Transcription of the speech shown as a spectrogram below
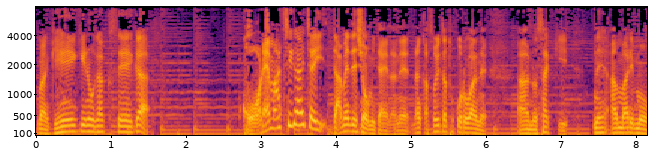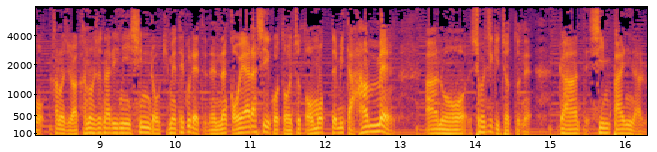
まあ現役の学生が、これ間違えちゃダメでしょみたいなね、なんかそういったところはね、あの、さっき、ね、あんまりもう彼女は彼女なりに進路を決めてくれてね、なんか親らしいことをちょっと思ってみた反面、あの、正直ちょっとね、ガーンって心配になる、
